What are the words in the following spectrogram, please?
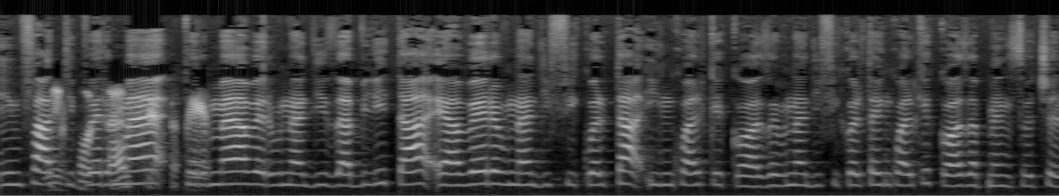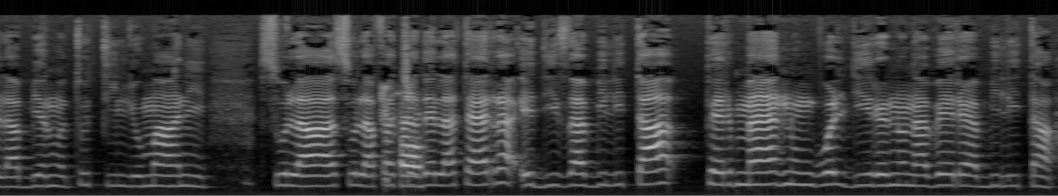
Infatti per me, per me, avere una disabilità è avere una difficoltà in qualche cosa e una difficoltà in qualche cosa penso ce l'abbiano tutti gli umani sulla, sulla faccia esatto. della terra e disabilità per me non vuol dire non avere abilità.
